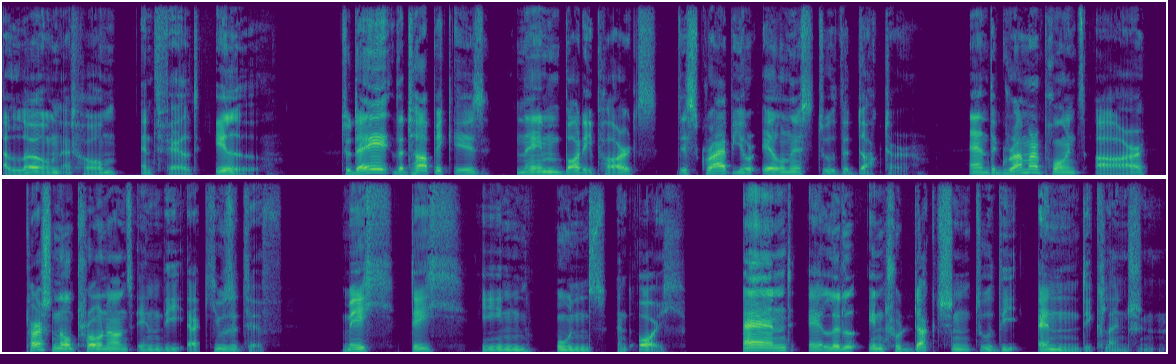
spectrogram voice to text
alone at home and felt ill. Today, the topic is Name body parts, describe your illness to the doctor. And the grammar points are personal pronouns in the accusative mich, dich, ihn, uns, and euch. And a little introduction to the N declension.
